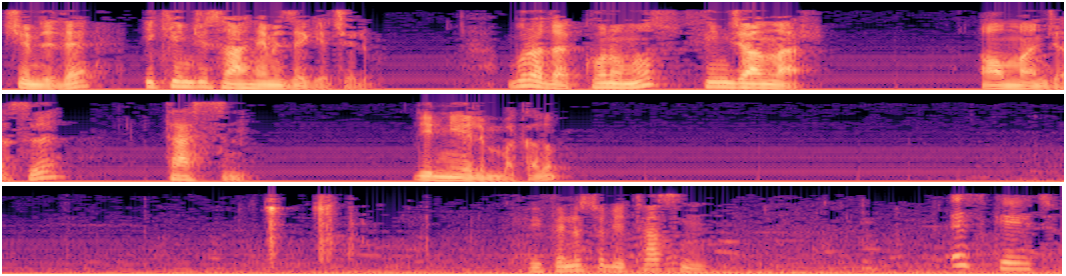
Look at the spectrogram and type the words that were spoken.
Şimdi de ikinci sahnemize geçelim. Burada konumuz fincanlar. Almancası Tassen. Dinleyelim bakalım. Wie findest du die Tassen? Es geht.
